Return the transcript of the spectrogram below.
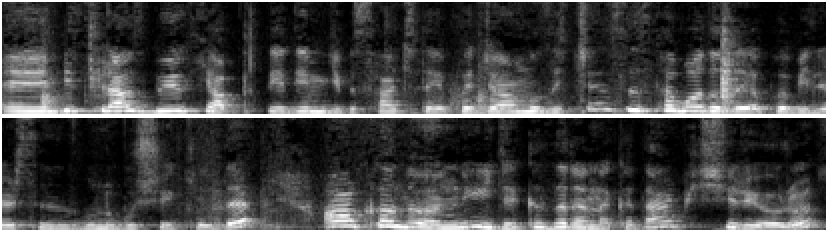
E, biz biraz büyük yaptık dediğim gibi saçta yapacağımız için siz tavada da yapabilirsiniz bunu bu şekilde. Arkalı önlü iyice kızarana kadar pişiriyoruz.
